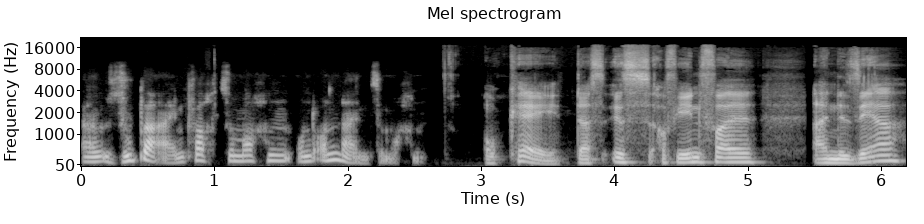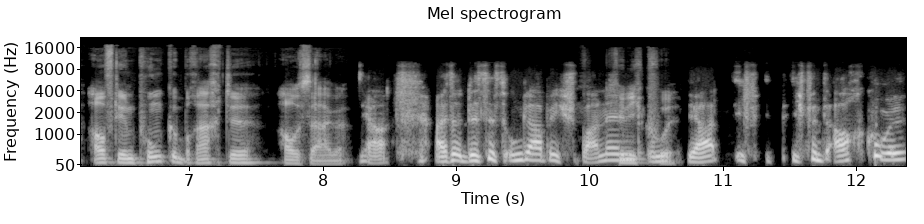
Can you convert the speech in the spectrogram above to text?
äh, super einfach zu machen und online zu machen. Okay, das ist auf jeden Fall eine sehr auf den Punkt gebrachte Aussage. Ja, also das ist unglaublich spannend. Finde ich cool. Und ja, ich, ich finde es auch cool,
